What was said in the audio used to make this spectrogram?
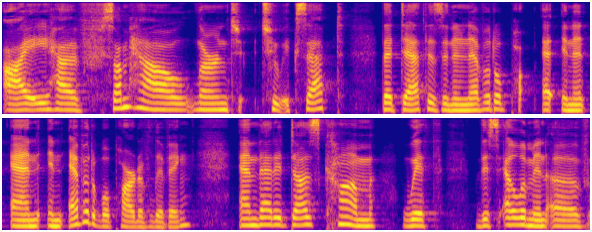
I have somehow learned to, accept that death is an inevitable, an inevitable part of living and that it does come with this element of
